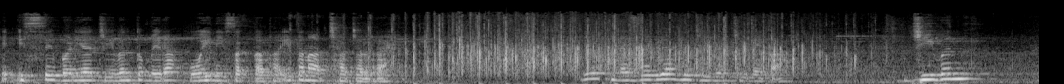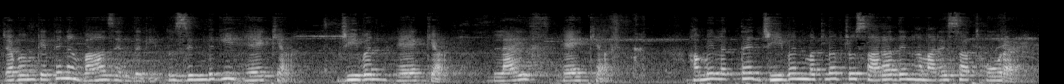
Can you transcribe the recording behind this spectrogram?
कि इससे बढ़िया जीवन तो मेरा हो ही नहीं सकता था, इतना अच्छा चल रहा है। ये एक नज़रिया है जीवन जीने का। जीवन, जब हम कहते हैं ना, वाह ज़िंदगी तो ज़िंदगी है क्या? जीवन है क्या? लाइफ है क्या? हमें लगता है जीवन मतलब जो सारा दिन हमारे साथ हो रहा है।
